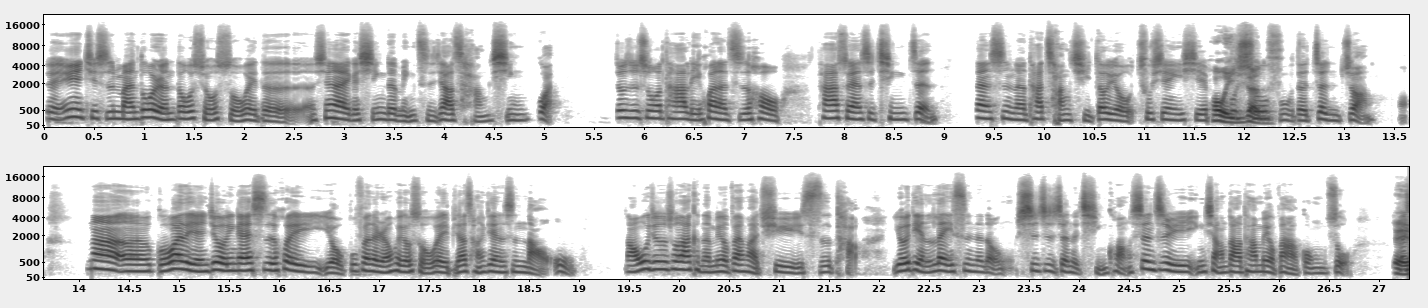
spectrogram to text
对，因为其实蛮多人都有所谓的，现在一个新的名词叫长新冠，就是说他罹患了之后，他虽然是轻症，但是呢，他长期都有出现一些不舒服的症状。哦，那呃，国外的研究应该是会有部分的人会有所谓比较常见的是脑雾。脑雾就是说他可能没有办法去思考，有点类似那种失智症的情况，甚至于影响到他没有办法工作。对，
